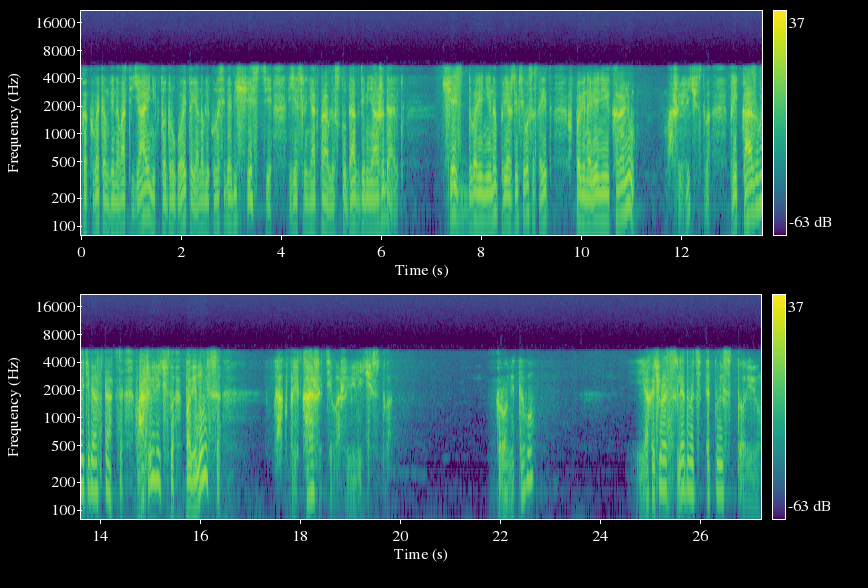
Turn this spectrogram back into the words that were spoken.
как в этом виноват я и никто другой, то я навлеку на себя бесчестие, если не отправлюсь туда, где меня ожидают. Честь дворянина прежде всего состоит в повиновении королю. Ваше Величество, приказываю тебе остаться. Ваше Величество, повинуйся. Как прикажете, Ваше Величество. Кроме того... Я хочу расследовать эту историю.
